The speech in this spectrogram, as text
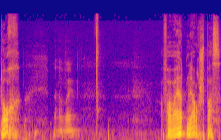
Doch. Auf Hawaii hatten wir auch Spaß.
